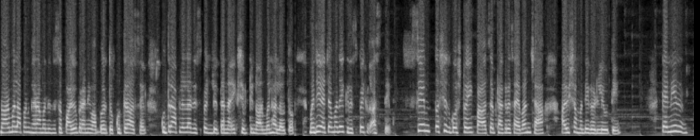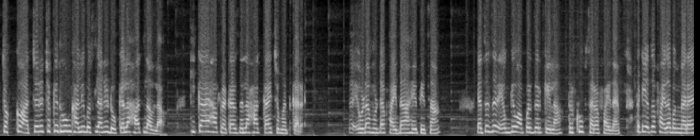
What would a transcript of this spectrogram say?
नॉर्मल आपण घरामध्ये जसं पाळीव प्राणी वापरतो कुत्रा असेल कुत्रा आपल्याला रिस्पेक्ट देताना एक शेपटी नॉर्मल हलवतो. म्हणजे याच्यामध्ये एक रिस्पेक्ट असते. सेम तशीच गोष्ट एक बाळासाहेब ठाकरे साहेबांच्या आयुष्यामध्ये घडली होती. त्यांनी चक्क आश्चर्यचकित होऊन खाली बसले आणि डोक्याला हात लावला की काय हा प्रकार झाला हा काय चमत्कार आहे? तर एवढा मोठा फायदा आहे तिचा. याचा जर योग्य वापर जर केला तर खूप सारा फायदा आहे. तर याचा फायदा बघणार आहे.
